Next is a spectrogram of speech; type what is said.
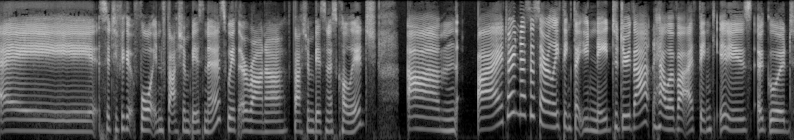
a certificate for in fashion business with Arana Fashion Business College. Um, I don't necessarily think that you need to do that. However, I think it is a good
